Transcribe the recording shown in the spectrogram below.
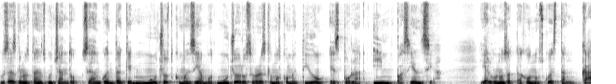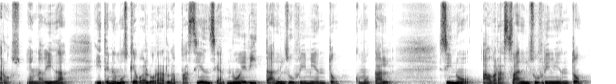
ustedes que nos están escuchando, se dan cuenta que muchos, como decíamos, muchos de los errores que hemos cometido es por la impaciencia. Y algunos atajos nos cuestan caros en la vida y tenemos que valorar la paciencia, no evitar el sufrimiento como tal, sino abrazar el sufrimiento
